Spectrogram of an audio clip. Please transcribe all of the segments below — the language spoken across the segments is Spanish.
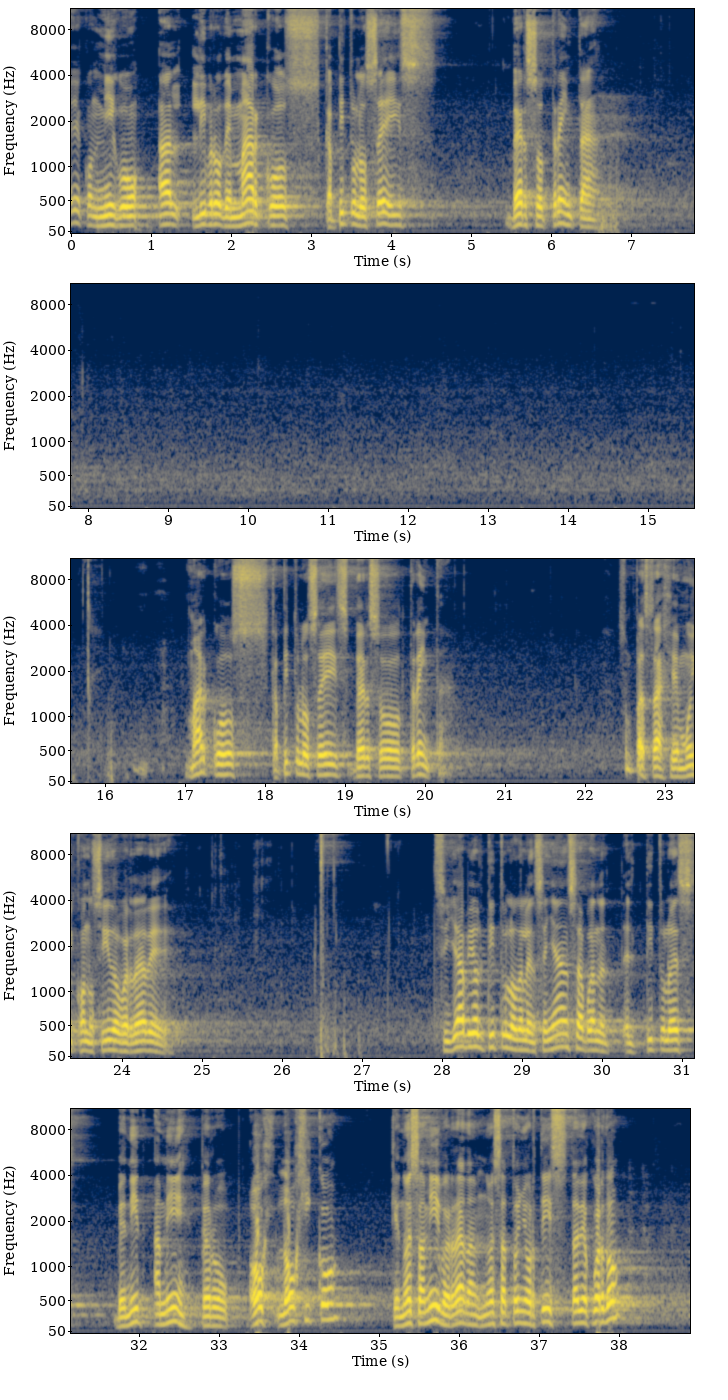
Vaya conmigo al libro de Marcos, capítulo 6, verso 30. Marcos, capítulo 6, verso 30. Es un pasaje muy conocido, ¿verdad? De Si ya vio el título de la enseñanza, bueno, el, título es Venid a mí, pero lógico que no es a mí, ¿verdad? No es a Toño Ortiz, ¿está de acuerdo?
